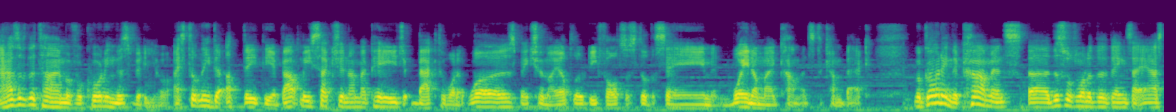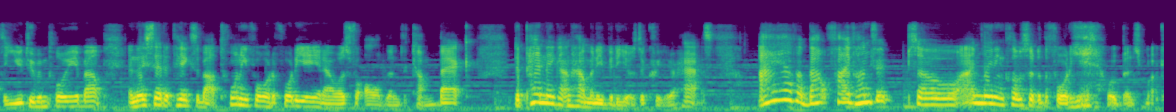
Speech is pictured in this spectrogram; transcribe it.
as of the time of recording this video, I still need to update the About Me section on my page back to what it was, make sure my upload defaults are still the same, and wait on my comments to come back. Regarding the comments, uh, this was one of the things I asked a YouTube employee about, and they said it takes about 24 to 48 hours for all of them to come back, depending on how many videos the creator has. I have about 500, so I'm leaning closer to the 48 hour benchmark.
